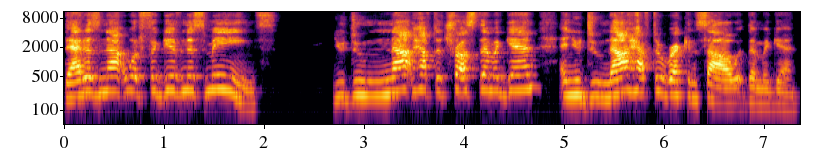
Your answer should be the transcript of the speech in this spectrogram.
That is not what forgiveness means. You do not have to trust them again, and you do not have to reconcile with them again.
